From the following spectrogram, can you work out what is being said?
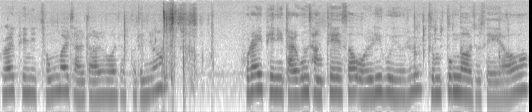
후라이팬이 정말 잘 달궈졌거든요. 후라이팬이 달군 상태에서 올리브유를 듬뿍 넣어주세요.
